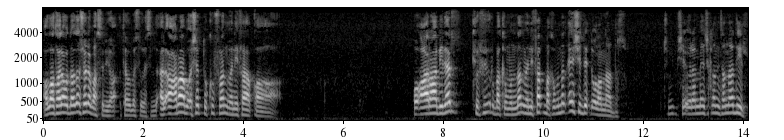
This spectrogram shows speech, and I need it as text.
Allah Teala onlardan şöyle bahsediyor Tevbe suresinde. El-a'rabu eşeddu kufran ve nifaka. O Arabiler küfür bakımından ve nifak bakımından en şiddetli olanlardır. Çünkü bir şey öğrenmeye çıkan insanlar değil.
